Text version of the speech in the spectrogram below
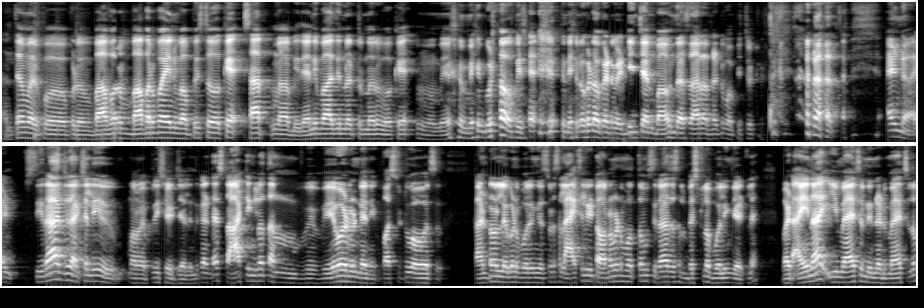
అంతే మరి ఇప్పుడు బాబర్ బాబర్ బాయ్‌ని పంపిస్తూ ఓకే. సార్ మా బిర్యానీ బా తిన్నట్టున్నారు. ఓకే. మేము మేము కూడా బిర్యానీ నేను కూడా ఒకటి వడ్డించాను బాగుందా సార్ అన్నట్టు పంపించుంటాడు. అండ్ అండ్ సిరాజ్ యాక్చువల్లీ మనం అప్రిషియేట్ చేయాలి. ఎందుకంటే స్టార్టింగ్‌లో తను వేవర్డ్ ఉండే నీకు ఫస్ట్ టూ అవర్స్. కంట్రోల్ లేకుండా బౌలింగ్ చేస్తాడు అసలు యాక్చువల్లీ టోర్నమెంట్ మొత్తం సిరాజ్ అసలు బెస్ట్‌లో బౌలింగ్ చేయట్లే. బట్ అయినా ఈ మ్యాచ్ నిన్నటి మ్యాచ్‌లో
